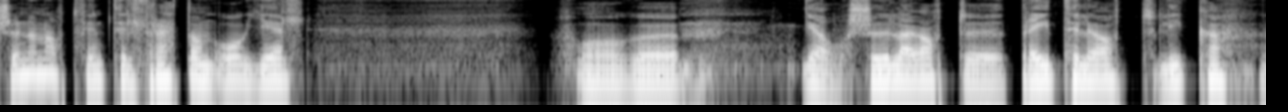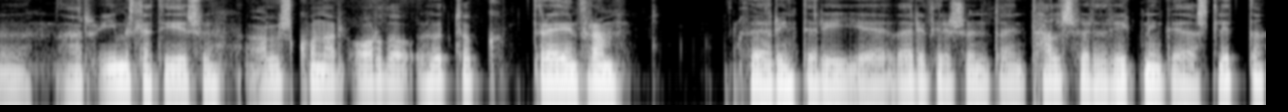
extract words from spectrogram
sunnanátt 5-13 og jél og uh, já, suðlag átt, breytileg átt líka. Það er ímislegt í þessu alls konar orð og hugtök dregin fram þegar rindir í veðri fyrir sundaginn talsverður rikning eða slitta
